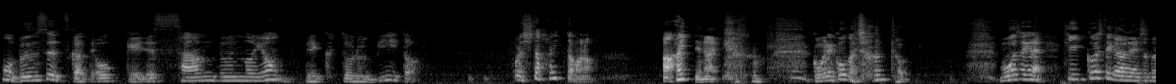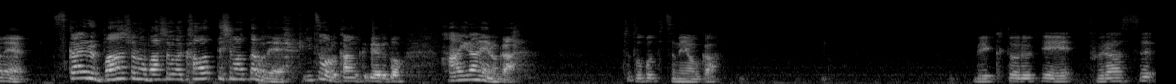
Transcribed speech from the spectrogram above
もう分数使って OK です3分の4ベクトル b とこれ下入ったかな？あ入ってない ごめんね今回ちょっと申し訳ない。引っ越してからね、ちょっとね、使える板書の場所が変わってしまったので、いつもの感覚でやると入らねえのか。ちょっとこっち詰めようか。ベクトル A プラス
